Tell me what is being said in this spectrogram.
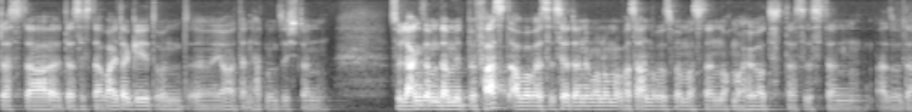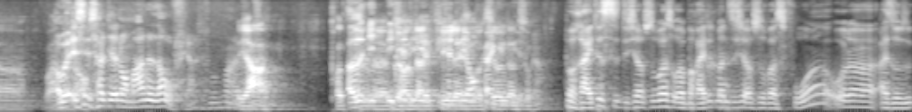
dass, da, dass es da weitergeht. Und äh, ja, dann hat man sich dann so langsam damit befasst, aber es ist ja dann immer noch mal was anderes, wenn man es dann noch mal hört. Das ist dann, also da war Aber es ist halt der normale Lauf, ja, das muss man ja, sagen. trotzdem Also ich, äh, ich, gehören hätte, dann viele Emotionen dazu. gegeben, ja. Bereitest du dich auf sowas oder bereitet man sich auf sowas vor? Oder also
